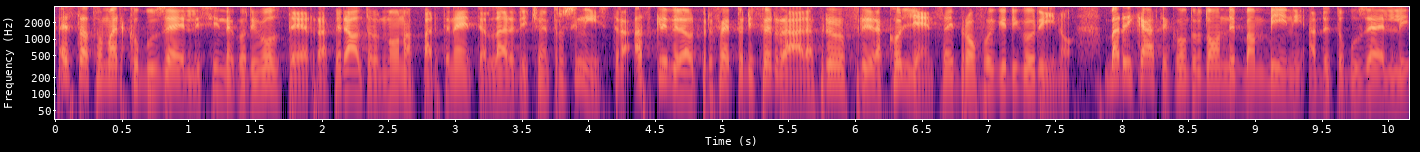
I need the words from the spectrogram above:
È stato Marco Buselli, sindaco di Volterra, peraltro non appartenente all'area di centrosinistra, a scrivere al prefetto di Ferrara per offrire accoglienza ai profughi di Gorino. Barricate contro donne e bambini, ha detto Buselli,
